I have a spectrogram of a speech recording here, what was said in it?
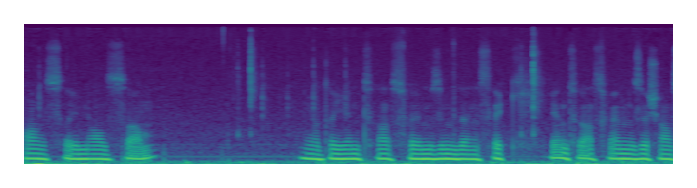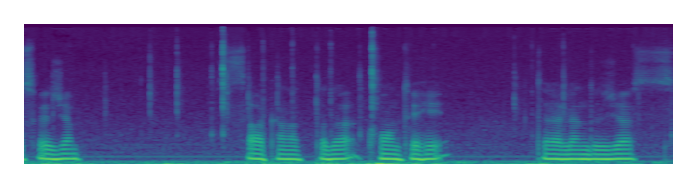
Ansa'yı mı alsam ya da yeni transferimizi mi denesek? Yeni transferimize şans vereceğim. Sağ kanatta da Conte'yi değerlendireceğiz.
